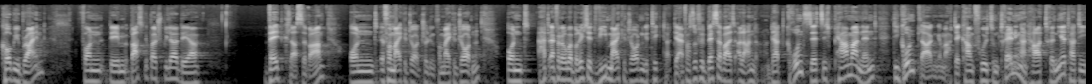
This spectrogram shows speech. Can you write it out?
Kobe Bryant, von dem Basketballspieler, der Weltklasse war und äh, von Michael Jordan, Entschuldigung, von Michael Jordan und hat einfach darüber berichtet, wie Michael Jordan getickt hat, der einfach so viel besser war als alle anderen und der hat grundsätzlich permanent die Grundlagen gemacht. Der kam früh zum Training, hat hart trainiert, hat die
